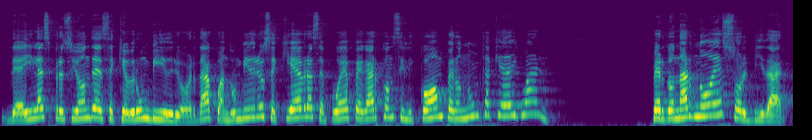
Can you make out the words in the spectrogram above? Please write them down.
De ahí la expresión de se quebró un vidrio, ¿verdad? Cuando un vidrio se quiebra se puede pegar con silicón, pero nunca queda igual. Perdonar no es olvidar,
